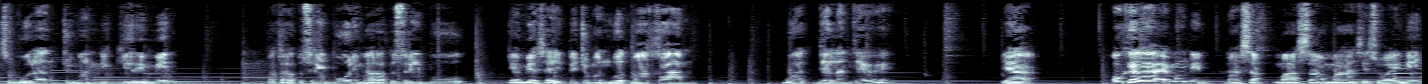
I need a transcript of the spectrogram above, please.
sebulan cuman dikirimin 400 ribu 500 ribu yang biasa itu cuman buat makan. Buat jalan cewek ya oke lah emang di masa masa mahasiswa ini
